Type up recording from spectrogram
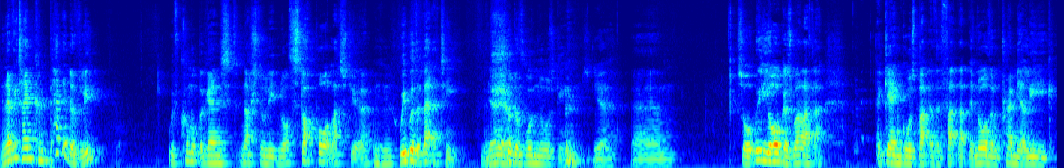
and every time competitively, we've come up against National League North, Stockport last year. Mm-hmm. We were the better team. and Yeah, yeah. should have won those games. Yeah. Um, so it really augurs well. I th- Again, goes back to the fact that the Northern Premier League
